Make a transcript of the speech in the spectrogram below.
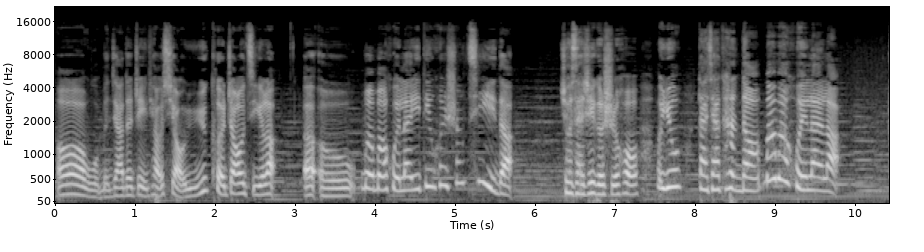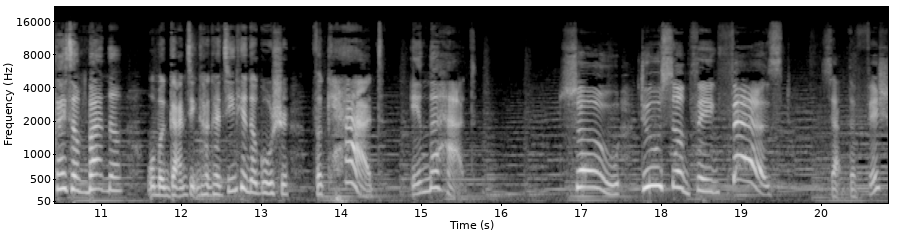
哦。我们家的这条小鱼可着急了。呃哦，妈妈回来一定会生气的。就在这个时候，哎呦，大家看到妈妈回来了，该怎么办呢？我们赶紧看看今天的故事：The Cat in the Hat。So do something fast, said the fish.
